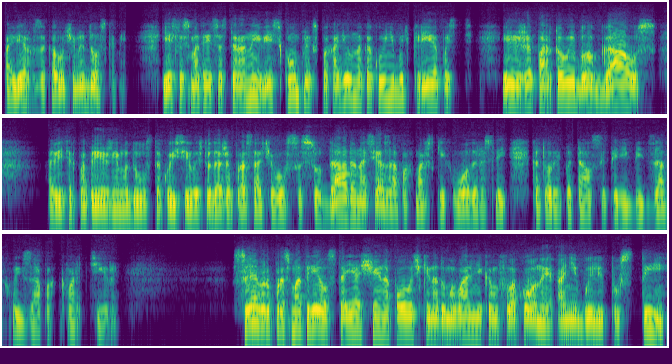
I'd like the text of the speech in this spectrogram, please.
поверх заколочены досками. Если смотреть со стороны, весь комплекс походил на какую-нибудь крепость или же портовый блок Гаусс, а ветер по-прежнему дул с такой силой, что даже просачивался сюда, донося запах морских водорослей, который пытался перебить затхлый запах квартиры. Север просмотрел стоящие на полочке над умывальником флаконы. Они были пусты,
